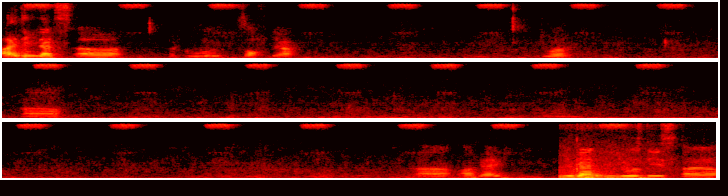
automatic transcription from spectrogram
I think that's uh, a cool software to. Uh, uh, you can use these uh,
